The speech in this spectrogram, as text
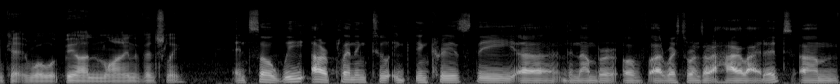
Okay, and will it be online eventually? And so we are planning to increase the, uh, the number of uh, restaurants that are highlighted. Um,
